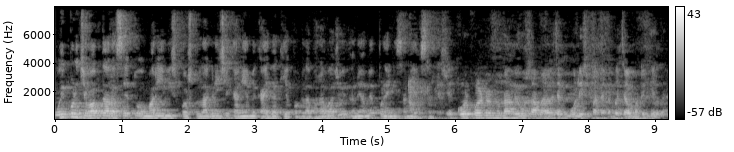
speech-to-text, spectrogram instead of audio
કોઈ પણ જવાબદાર હશે તો મારી એવી સ્પષ્ટ લાગણી છે કે આની અમે કાયદાકીય પગલાં ભરાવવા જોઈએ અને અમે પણ એની સામે એક્શન લઈશું કોર્પોરેટરનું નામ એવું સામે આવે છે પોલીસમાં તેને બચાવવા માટે ગયેલા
